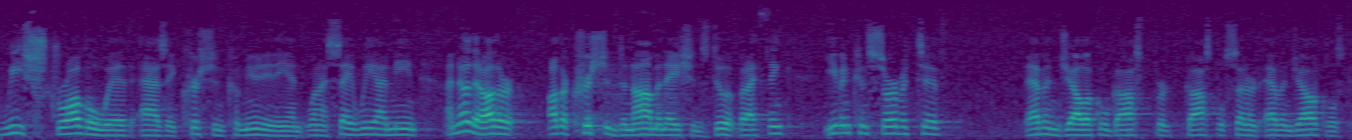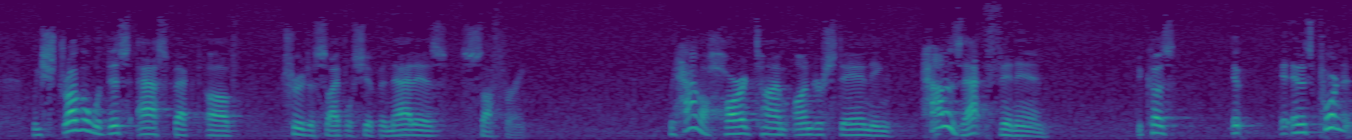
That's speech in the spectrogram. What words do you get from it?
we struggle with as a Christian community. And when I say we, I mean, I know that other, other Christian denominations do it, but I think even conservative evangelical, gospel gospel-centered evangelicals, we struggle with this aspect of true discipleship, and that is suffering. We have a hard time understanding how does that fit in? Because, it, and it's important,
